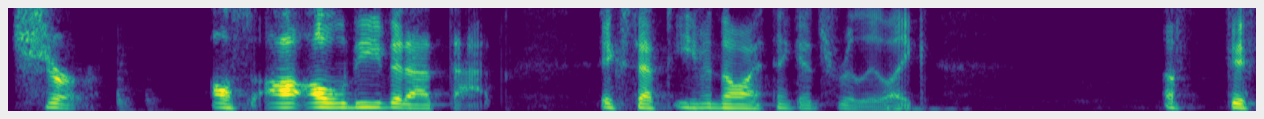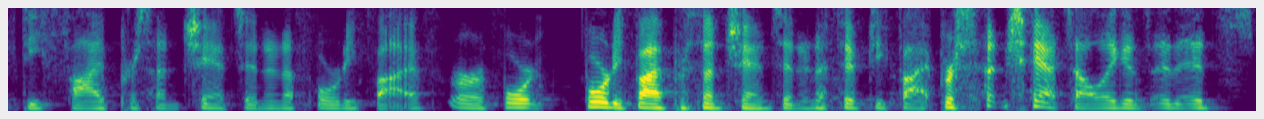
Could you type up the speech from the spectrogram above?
sure, I'll, I'll leave it at that. Except, even though I think it's really like a 55% chance in and a 45 or a 40, 45% chance in and a 55% chance out. Like it's it's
